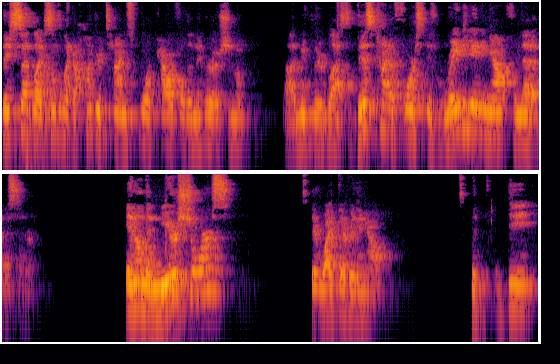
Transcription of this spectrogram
they said, like something like hundred times more powerful than the Hiroshima uh, nuclear blast. This kind of force is radiating out from that epicenter. And on the near shores, it wiped everything out. The, the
